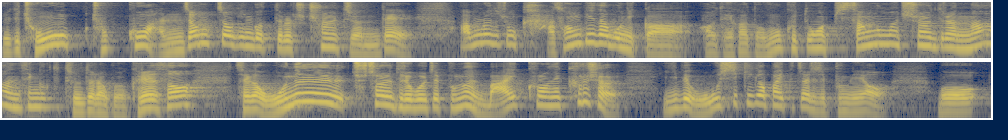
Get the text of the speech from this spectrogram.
이렇게 좋은, 좋고 안정적인 것들을 추천을 드렸는데, 아무래도 좀 가성비다 보니까, 아, 내가 너무 그동안 비싼 것만 추천을 드렸나? 하는 생각도 들더라고요. 그래서 제가 오늘 추천을 드려볼 제품은 마이크론의 크루셜 250GB짜리 제품이에요. 뭐,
